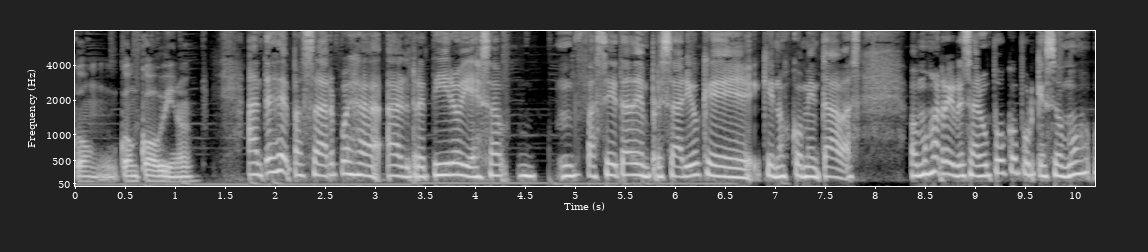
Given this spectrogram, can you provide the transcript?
con, con COVID, ¿no? Antes de pasar pues al retiro y esa faceta de empresario que, que nos comentabas, Vamos a regresar un poco porque somos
